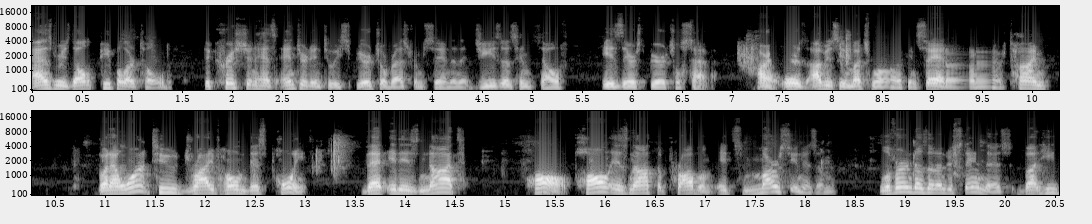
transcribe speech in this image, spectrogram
As a result, people are told the Christian has entered into a spiritual rest from sin and that Jesus himself is their spiritual Sabbath. All right, there's obviously much more I can say. I don't have time, but I want to drive home this point that it is not Paul. Paul is not the problem. It's Marcionism. Laverne doesn't understand this, but he's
